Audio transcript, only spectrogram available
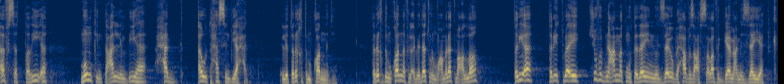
أفسد طريقة ممكن تعلم بيها حد أو تحسن بيها حد اللي طريقة المقارنة دي. طريقة المقارنة في العبادات والمعاملات مع الله طريقة طريقة بقى إيه؟ شوف ابن عمك متدين إزاي وبيحافظ على الصلاة في الجامع مش زيك.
